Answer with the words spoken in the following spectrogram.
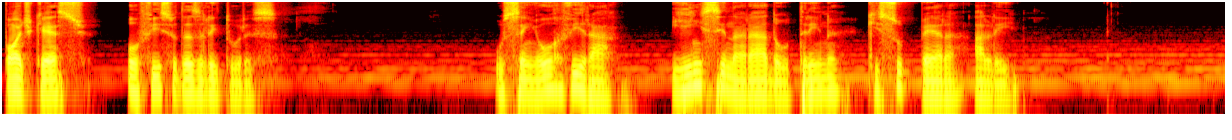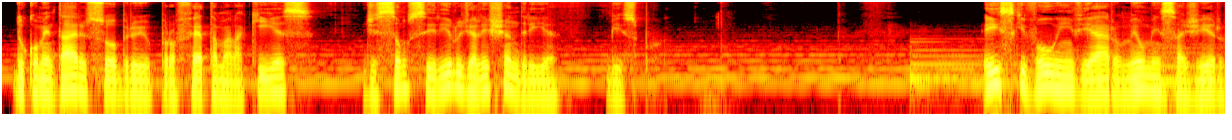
Podcast Ofício das Leituras O Senhor virá e ensinará a doutrina que supera a lei. Do comentário sobre o profeta Malaquias, de São Cirilo de Alexandria, Bispo. Eis que vou enviar o meu mensageiro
